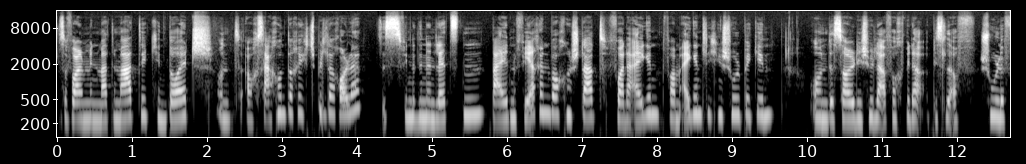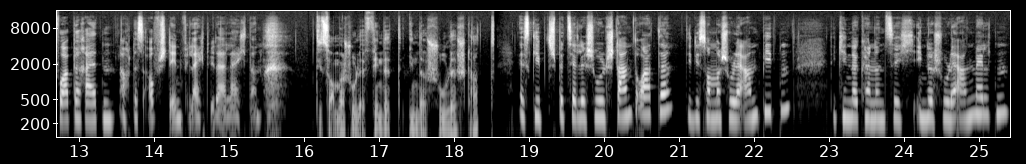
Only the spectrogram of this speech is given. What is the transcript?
Also vor allem in Mathematik, in Deutsch und auch Sachunterricht spielt eine Rolle. Es findet in den letzten beiden Ferienwochen statt, vor, der eigen, vor dem eigentlichen Schulbeginn. Und es soll die Schüler einfach wieder ein bisschen auf Schule vorbereiten, auch das Aufstehen vielleicht wieder erleichtern. Die Sommerschule findet in der Schule statt. Es gibt spezielle Schulstandorte, die die Sommerschule anbieten. Die Kinder können sich in der Schule anmelden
